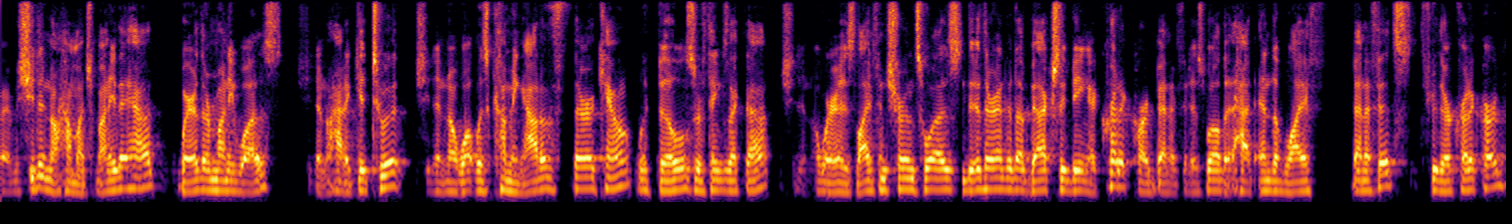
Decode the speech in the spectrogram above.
I mean, she didn't know how much money they had, where their money was. She didn't know how to get to it. She didn't know what was coming out of their account with bills or things like that. She didn't know where his life insurance was. There ended up actually being a credit card benefit as well that had end of life benefits through their credit card.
